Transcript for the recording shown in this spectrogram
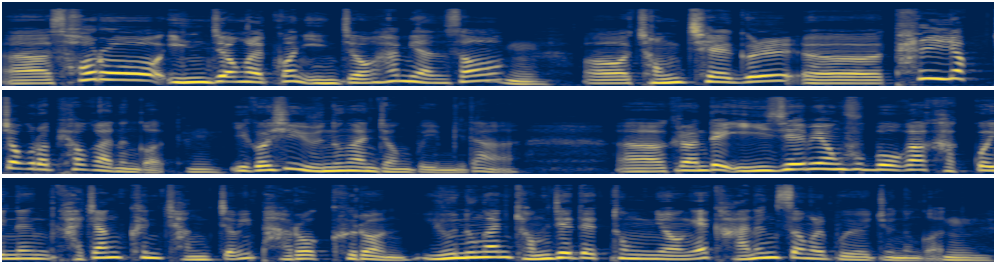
어, 서로 인정할 건 인정하면서 음. 어, 정책을 어, 탄력적으로 펴가는 것 음. 이것이 유능한 정부입니다. 어, 그런데 이재명 후보가 갖고 있는 가장 큰 장점이 바로 그런 유능한 경제 대통령의 가능성을 보여주는 것. 음.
